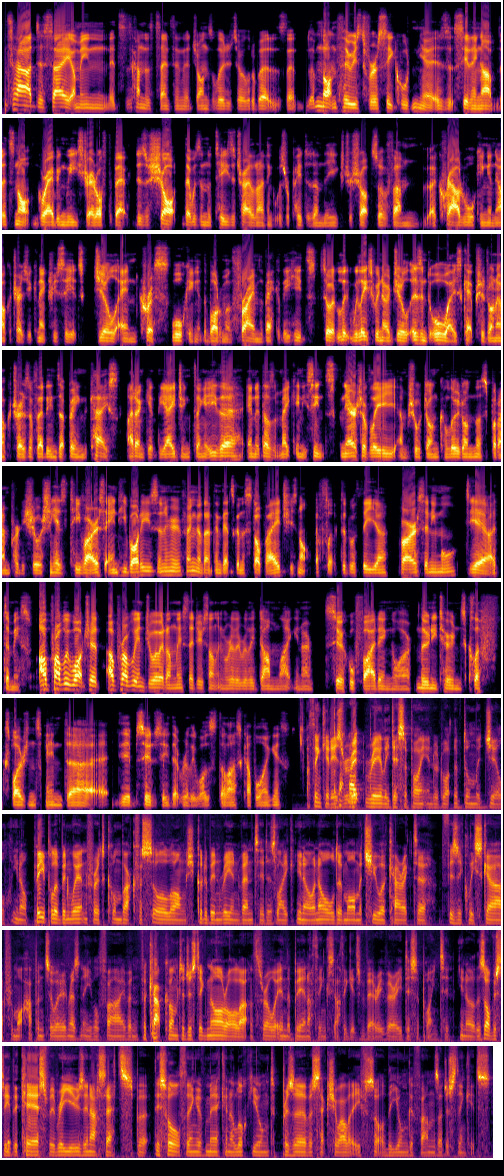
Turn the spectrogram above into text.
it's hard to say. I mean, it's kind of the same thing that John's alluded to a little bit is that I'm not enthused for a sequel. Yeah, is it setting up? It's not grabbing me straight off the bat there's a shot that was in the teaser trailer, and I think it was repeated in the extra shots of um, a crowd walking in Alcatraz. You can actually see it's Jill and Chris walking at the bottom of the frame, the back of their heads. So at, at least we know Jill isn't always captured on Alcatraz if that ends up being the case. I don't get the aging thing either, and it doesn't make any sense narratively. I'm sure John can allude on this, but I'm pretty sure she has T virus antibodies in her thing. I don't think that's going to stop age. She's not afflicted with the uh, virus anymore. Yeah, it's a mess. I'll probably watch it. I'll probably enjoy it unless they do something really, really dumb, like you know, circle fighting or Looney Tunes cliff explosions, and uh, the absurdity that really was the last couple, I guess. I think it is re- really disappointing with what they've done with Jill. You know, people have been waiting for her to come back for so long. She could have been reinvented as like, you know, an older, more mature character, physically scarred from what happened to her in Resident Evil 5. And for Capcom to just ignore all that and throw it in the bin, I think I think it's very, very disappointing. You know, there's obviously the case for reusing assets, but this whole thing of making her look young to preserve her sexuality for sort of the younger fans, I just think it's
